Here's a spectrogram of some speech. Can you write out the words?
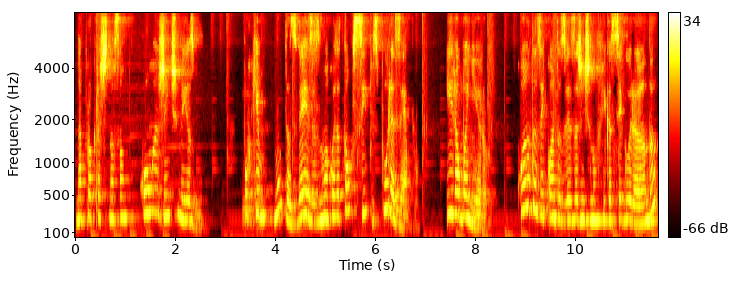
na procrastinação com a gente mesmo. Porque muitas vezes, numa coisa tão simples, por exemplo, ir ao banheiro. Quantas e quantas vezes a gente não fica segurando,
